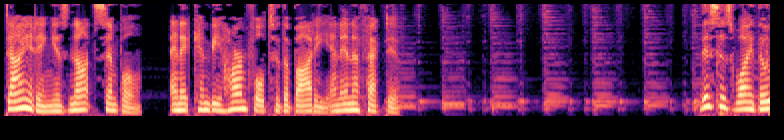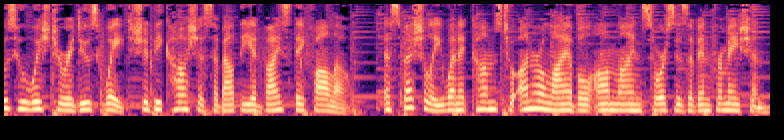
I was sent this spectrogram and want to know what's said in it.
Dieting is not simple, and it can be harmful to the body and ineffective. This is why those who wish to reduce weight should be cautious about the advice they follow, especially when it comes to unreliable online sources of information.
